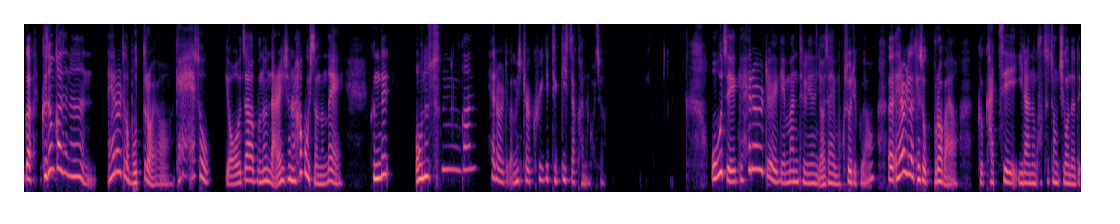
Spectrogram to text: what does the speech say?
그러니까 그 전까지는 해럴드가 못 들어요. 계속 여자분은 나레이션을 하고 있었는데 근데 어느 순간 해럴드가 미스터 크릭이 듣기 시작하는 거죠. 오직 해럴드에게만 들리는 여자의 목소리고요. 어 해럴드가 계속 물어봐요. 그 같이 일하는 국세청 직원한테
